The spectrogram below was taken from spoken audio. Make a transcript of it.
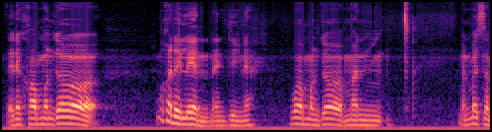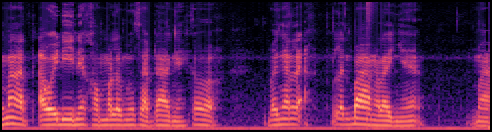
แต่ในคอมมันก็ไม่ค่อยได้เล่นจริงๆนะ ว่ามันก็มัน มันไม่สามารถเอาไอดีในคอมมาลงโทรศัพท์ได้ไง ก็ไปงั้นแหละเล่นบ้างอะไรเงี้ย มา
